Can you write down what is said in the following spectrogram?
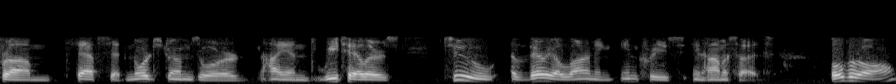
from thefts at Nordstrom's or high end retailers to a very alarming increase in homicides. Overall,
